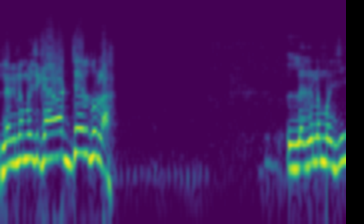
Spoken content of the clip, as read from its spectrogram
लग्न म्हणजे काय वाटतंय रे तुला? लग्न म्हणजे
